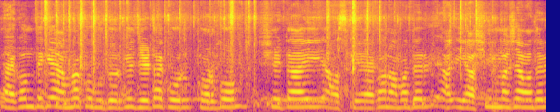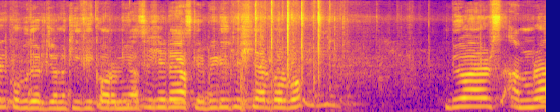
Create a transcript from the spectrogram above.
এখন থেকে আমরা কবুতরকে যেটা কর- করব সেটাই আজকে, এখন আমাদের এই আশ্বিন মাসে আমাদের কবুতরের জন্য কী কী করণীয় আছে সেটাই আজকের ভিডিওতে শেয়ার করব। ভিউয়ার্স আমরা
